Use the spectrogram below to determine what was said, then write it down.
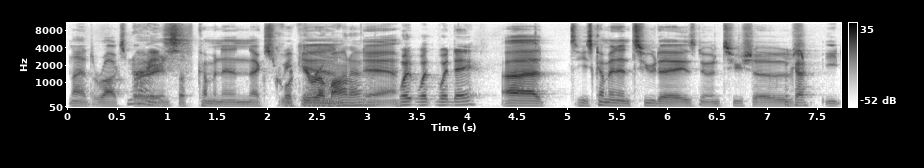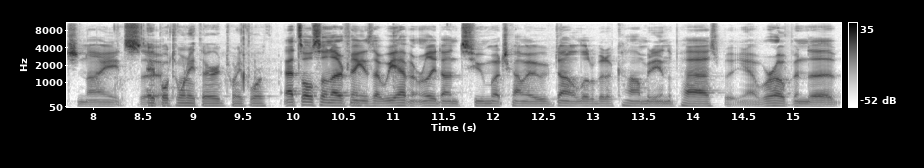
Night at the Roxbury nice. and stuff coming in next week. Corky Romano. Yeah. What what what day? Uh, he's coming in two days, doing two shows okay. each night. So. April twenty third, twenty fourth. That's also another thing is that we haven't really done too much comedy. We've done a little bit of comedy in the past, but yeah, we're hoping to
